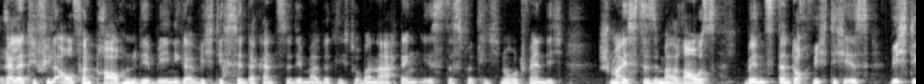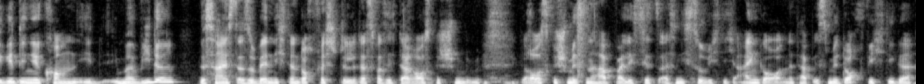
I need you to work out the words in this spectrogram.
relativ viel Aufwand brauchen und dir weniger wichtig sind. Da kannst du dir mal wirklich drüber nachdenken, ist das wirklich notwendig? Schmeißt du sie mal raus. Wenn es dann doch wichtig ist, wichtige Dinge kommen immer wieder. Das heißt also, wenn ich dann doch feststelle, das, was ich da rausgeschm rausgeschmissen habe, weil ich es jetzt als nicht so wichtig eingeordnet habe, ist mir doch wichtiger,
